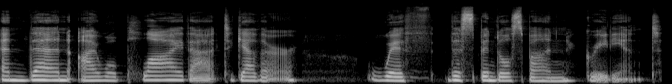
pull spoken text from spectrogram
and then I will ply that together with the spindle spun gradient.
